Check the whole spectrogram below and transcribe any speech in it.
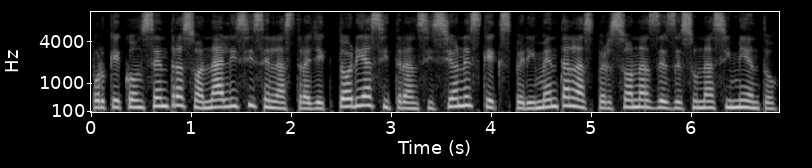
porque concentra su análisis en las trayectorias y transiciones que experimentan las personas desde su nacimiento,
